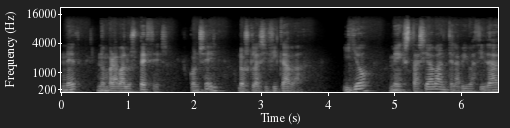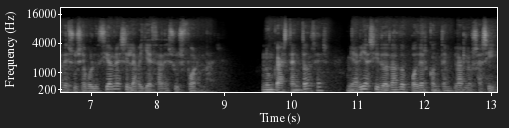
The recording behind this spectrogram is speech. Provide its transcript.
Ned nombraba los peces, Conseil los clasificaba, y yo me extasiaba ante la vivacidad de sus evoluciones y la belleza de sus formas. Nunca hasta entonces me había sido dado poder contemplarlos así,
